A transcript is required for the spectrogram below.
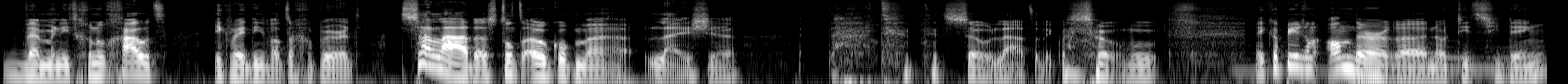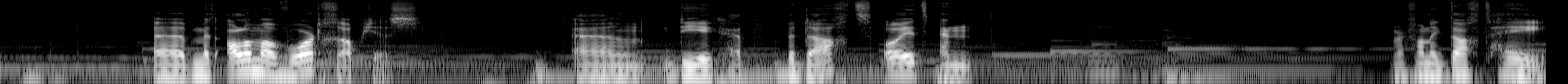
we hebben niet genoeg goud. Ik weet niet wat er gebeurt. Salade stond ook op mijn lijstje. Het is zo laat en ik ben zo moe. Ik heb hier een ander uh, notitieding. Uh, met allemaal woordgrapjes. Uh, die ik heb bedacht ooit. En waarvan ik dacht: hey,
